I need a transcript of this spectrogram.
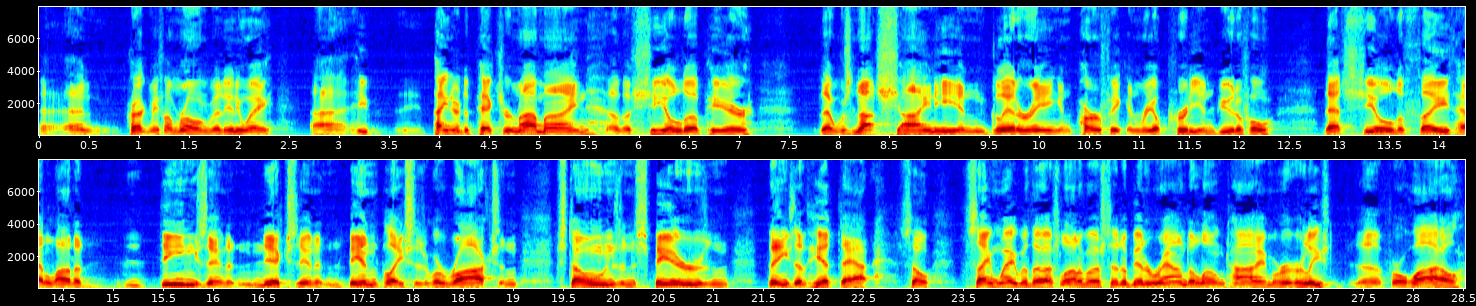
Uh, and correct me if I'm wrong, but anyway, uh, he painted a picture in my mind of a shield up here that was not shiny and glittering and perfect and real pretty and beautiful. That shield of faith had a lot of dings in it and nicks in it and bend places where rocks and stones and spears and things have hit that. So, same way with us. A lot of us that have been around a long time, or at least uh, for a while,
